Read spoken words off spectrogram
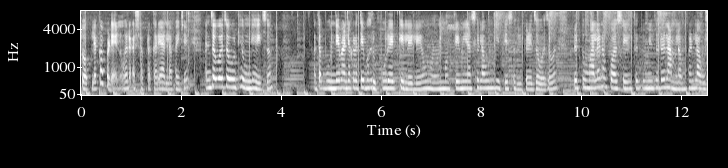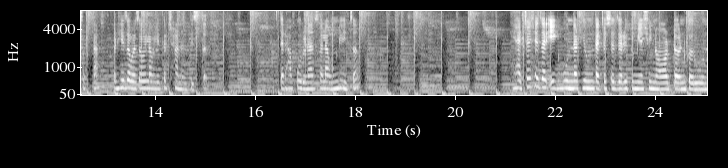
तो आपल्या कपड्यांवर अशा प्रकारे आला पाहिजे. आणि जवळजवळ ठेवून घ्यायचं. आता बुंदे माझ्याकडे ते भरपूर आहेत केलेले म्हणून मग ते मी असे लावून घेते सगळीकडे जवळजवळ. जर तुम्हाला नको असेल तर तुम्ही थोडे लांब लांब पण लावू शकता पण हे जवळजवळ लावले तर छानच दिसतात तर हा पूर्ण असा लावून घ्यायचं. ह्याच्या शेजारी एक बुंदा ठेवून त्याच्या शेजारी तुम्ही अशी नॉट टर्न करून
